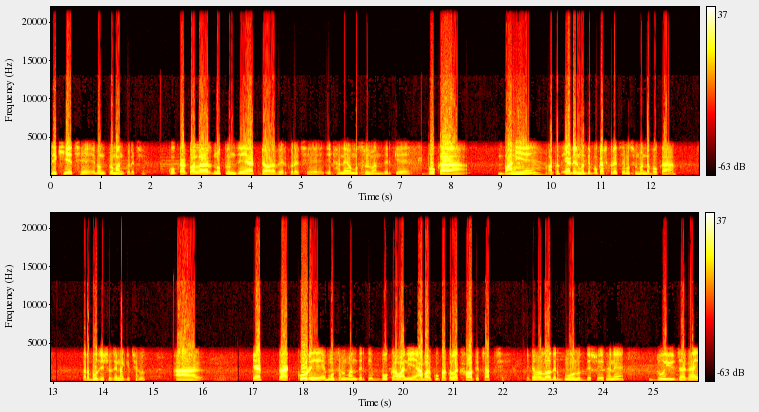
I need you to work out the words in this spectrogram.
দেখিয়েছে এবং প্রমাণ করেছে। কোকা কলার নতুন যে অ্যাডটা ওরা বের করেছে, এখানেও মুসলমানদেরকে বোকা বানিয়ে, অর্থাৎ অ্যাডের মধ্যে প্রকাশ করেছে মুসলমানরা বোকা, তারা বোঝে সোজে না কিছু। আর অ্যাডটা করে মুসলমানদেরকে বোকা বানিয়ে আবার কোকা কোলা খাওয়াতে চাচ্ছে। এটা হলো ওদের মূল উদ্দেশ্য। এখানে দুই জায়গায়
